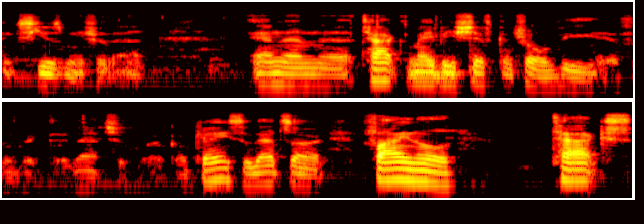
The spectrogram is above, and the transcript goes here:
Excuse me for that. And then the tax maybe shift control V here for Victor. That should work. Okay, so that's our final tax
